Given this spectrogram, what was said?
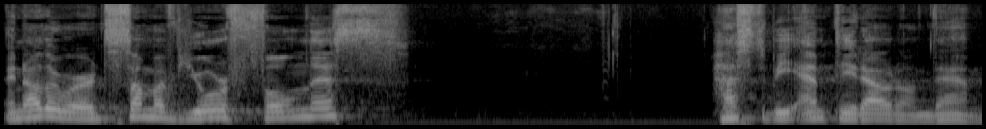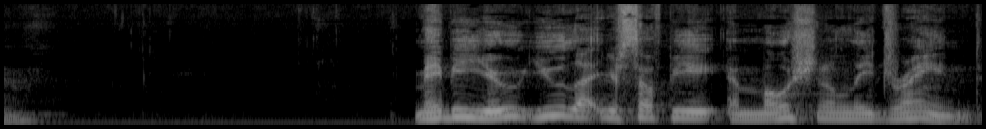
In other words, some of your fullness has to be emptied out on them. Maybe you, you let yourself be emotionally drained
